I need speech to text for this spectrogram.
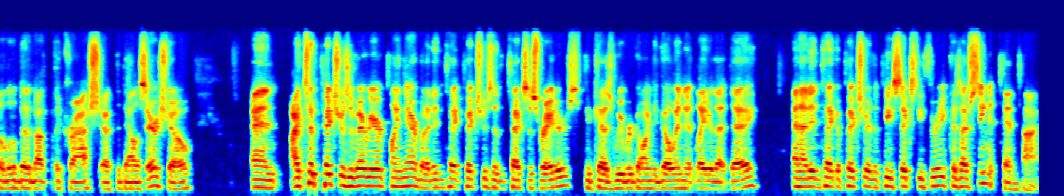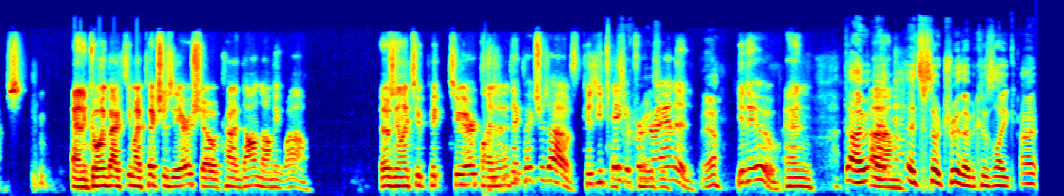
a little bit about the crash at the dallas air show and I took pictures of every airplane there, but I didn't take pictures of the Texas Raiders because we were going to go in it later that day. And I didn't take a picture of the P 63 because I've seen it 10 times. And going back through my pictures of the air show, it kind of dawned on me wow, those are the only two, two airplanes I didn't take pictures of because you take That's it for crazy. granted. Yeah. You do. And I, it- Um, it's so true though because like I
